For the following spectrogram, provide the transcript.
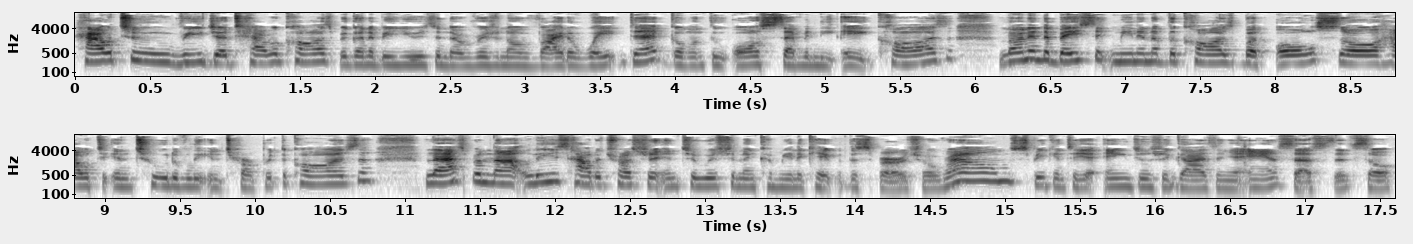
how to read your tarot cards. We're going to be using the original Rider Waite deck, going through all 78 cards, learning the basic meaning of the cards, but also how to intuitively interpret the cards. Last but not least, how to trust your intuition and communicate with the spiritual realm, speaking to your angels, your guides, and your ancestors. So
